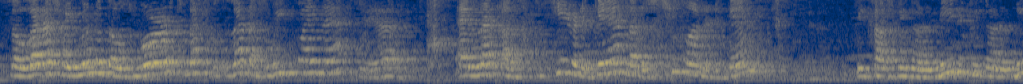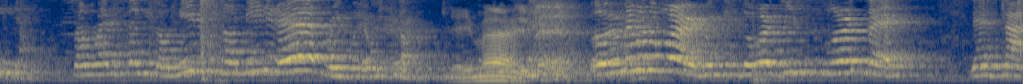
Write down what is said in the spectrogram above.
So let us remember those words. Let's let us replay that Yeah. and let us hear it again. Let us chew on it again. Because we're gonna need it, we're gonna need it. Songwriters say we're gonna need it, we're gonna need it everywhere we go. Amen. Amen. Well, remember the word, when the, the word Jesus' word say, there's not,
